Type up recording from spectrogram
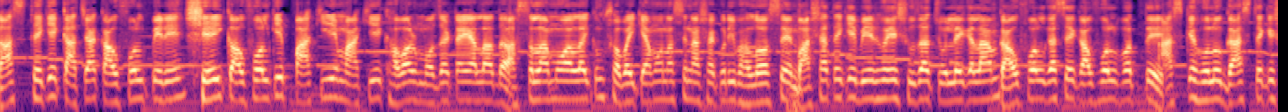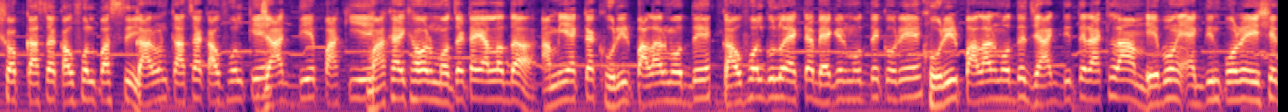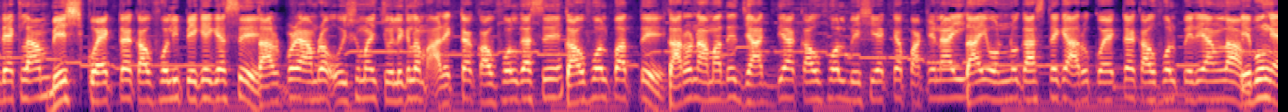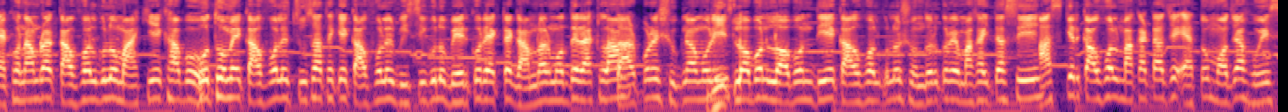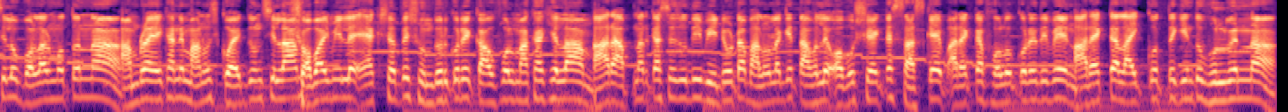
গাছ থেকে কাঁচা কাউফল পেরে সেই কাউফলকে পাকিয়ে মাখিয়ে খাওয়ার মজাটাই আলাদা। আসসালামু আলাইকুম, সবাই কেমন আছেন? আশা করি ভালো আছেন। বাসা থেকে বের হয়ে সোজা চলে গেলাম কাউফল গাছে কাউফল পাততে আজকে হলো গাছ থেকে সব কাঁচা কাউফল পাচ্ছি। কারণ কাঁচা কাউফলকে জাগ দিয়ে পাকিয়ে মাখায় খাওয়ার মজাটাই আলাদা। আমি একটা খড়ির পালার মধ্যে কাউফলগুলো একটা ব্যাগের মধ্যে করে খড়ির পালার মধ্যে জাগ দিতে রাখলাম এবং একদিন পরে এসে দেখলাম বেশ কয়েকটা কাউফলই পেকে গেছে। তারপরে আমরা ওই সময় চলে গেলাম আরেকটা কাউফল গাছে কাউফল পাততে। কারণ আমাদের জাগ দেওয়া কাউফল বেশি একটা পাকে নাই তাই অন্য গাছ থেকে আরও কয়েকটা কাউফল পেরে আনলাম। এবং এখন আমরা কাউফলগুলো মাখিয়ে খাব। প্রথমে কাউফলের চুষা থেকে কাউফলের বিচি গুলো বের করে একটা গামলার মধ্যে রাখলাম। তারপরে শুকনা মরিচ লবণ লবণ দিয়ে কাউফলগুলো সুন্দর করে মাখাইতাছি। আজকের কাউফল মাখাটা যে এত মজা হয়েছিল বলার মতন না। আমরা এখানে মানুষ কয়েকজন ছিলাম। সবাই মিলে একসাথে সুন্দর করে কাউফল মাখা খেলাম। আর আপনার কাছে যদি ভিডিওটা ভালো লাগে তাহলে অবশ্যই একটা সাবস্ক্রাইব আর একটা ফলো করে দিবেন। আর একটা লাইক করতে কিন্তু ভুলবেন না।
